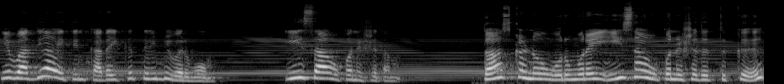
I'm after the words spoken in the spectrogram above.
இவ் அத்தியாயத்தின் கதைக்கு திரும்பி வருவோம். ஈசா உபனிஷதம். தாஸ்கனோ ஒருமுறை ஈசா உபனிஷதத்துக்கு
